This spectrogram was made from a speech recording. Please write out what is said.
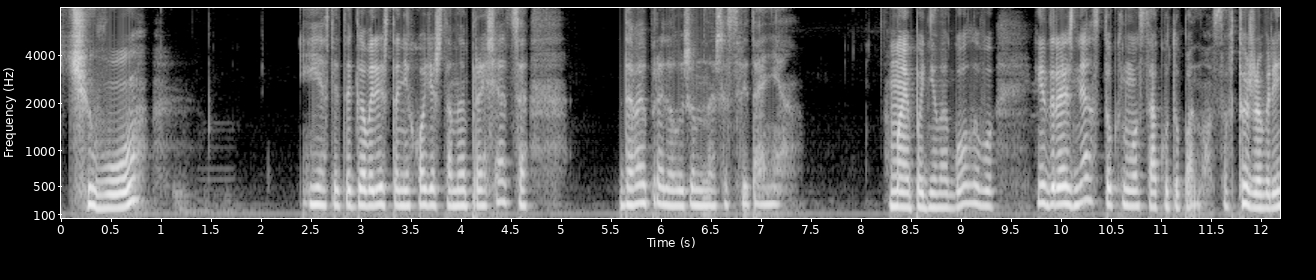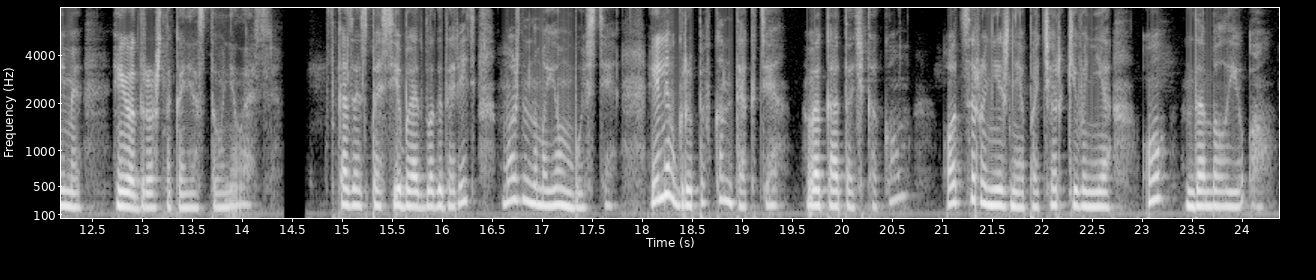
Чего? Если ты говоришь, что не хочешь со мной прощаться, давай продолжим наше свидание. Майя подняла голову и дразня стукнула Сакуту по носу. В то же время ее дрожь наконец-то унялась. Сказать спасибо и отблагодарить можно на моем бусте или в группе ВКонтакте vk.com от нижнее подчеркивание OWO.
